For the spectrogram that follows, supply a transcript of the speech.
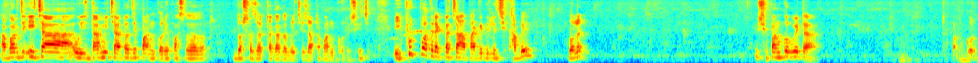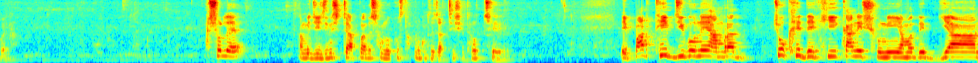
আবার যে এই চা, ওই দামি চাটা যে পান করে, পাঁচ হাজার, দশ হাজার টাকা দামের যে চাটা পান করে সে এই ফুটপাতের একটা চা তাকে দিলে সে খাবে? বলেন। সে পান করবে এটা পান করবে না। আসলে আমি যে জিনিসটা আপনাদের সামনে উপস্থাপন করতে যাচ্ছি, সেটা হচ্ছে, এই পার্থিব জীবনে আমরা চোখে দেখি, কানে শুনি, আমাদের জ্ঞান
